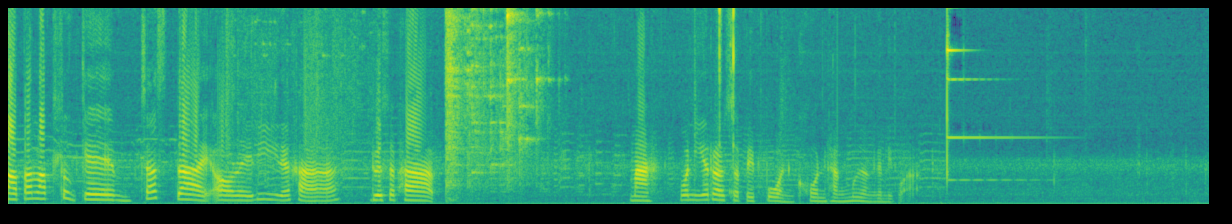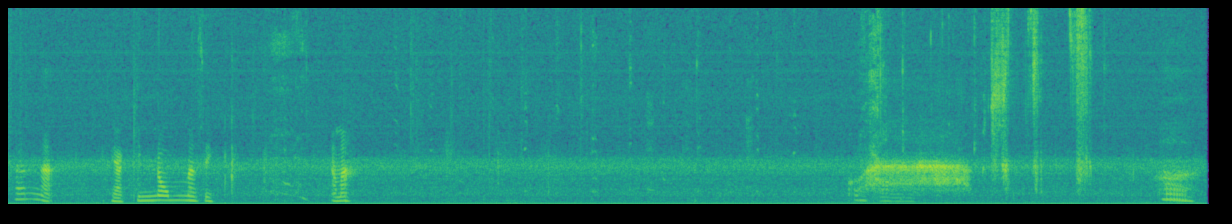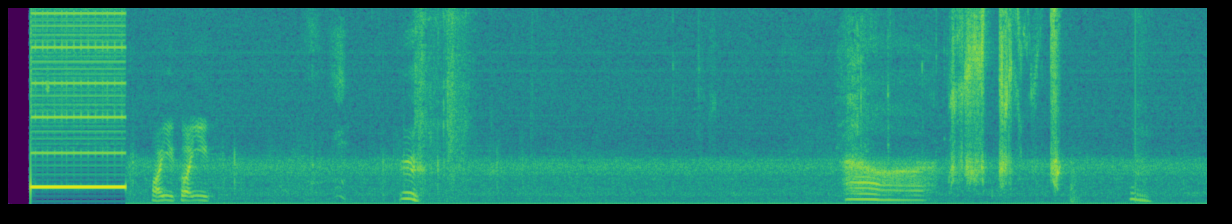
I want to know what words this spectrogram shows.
ขอต้อนรับสู่เกม Just Die Already นะคะด้วยสภาพ มา วันนี้เราจะไปป่วนคนทั้งเมืองกันดีกว่าท่านน่ะ อยากกินนมมาสิ เอามาขออีก ขออีกอื้อ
